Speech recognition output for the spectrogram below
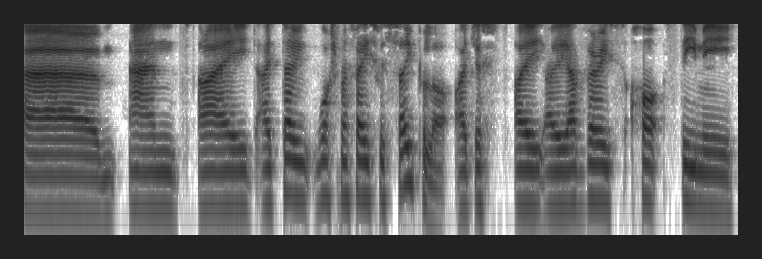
um, and I I don't wash my face with soap a lot. I just I, I have very hot, steamy.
